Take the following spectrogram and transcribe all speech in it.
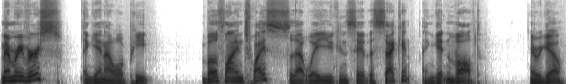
memory verse. Again, I will repeat both lines twice so that way you can say the second and get involved. Here we go.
